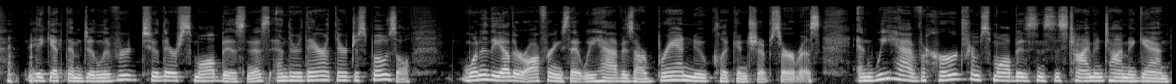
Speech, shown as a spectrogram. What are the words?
they get them delivered to their small business and they're there at their disposal. One of the other offerings that we have is our brand new click and ship service. And we have heard from small businesses time and time again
